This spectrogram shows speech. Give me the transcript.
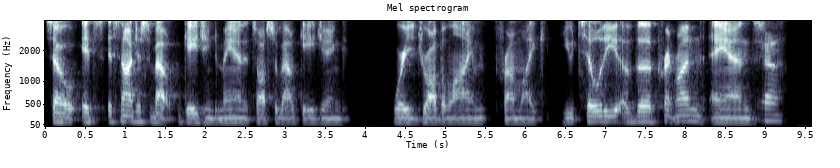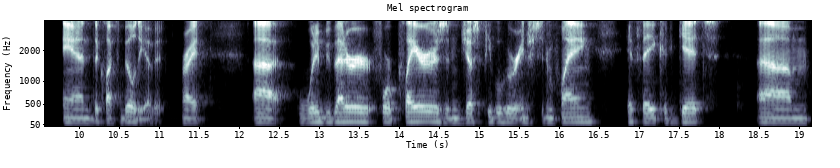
So it's it's not just about gauging demand; it's also about gauging where you draw the line from like utility of the print run and yeah. and the collectability of it. Right? Uh, would it be better for players and just people who are interested in playing if they could get um,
